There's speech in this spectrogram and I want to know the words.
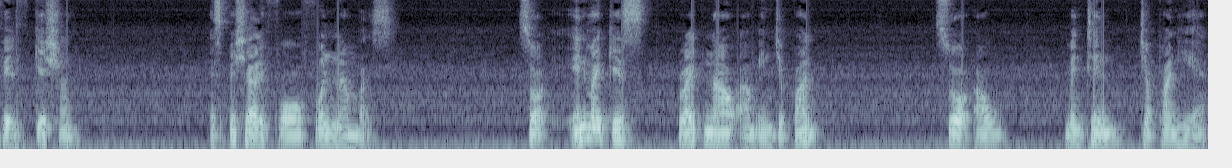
verification especially for phone numbers. So in my case right now I'm in Japan. So I'll maintain Japan here.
